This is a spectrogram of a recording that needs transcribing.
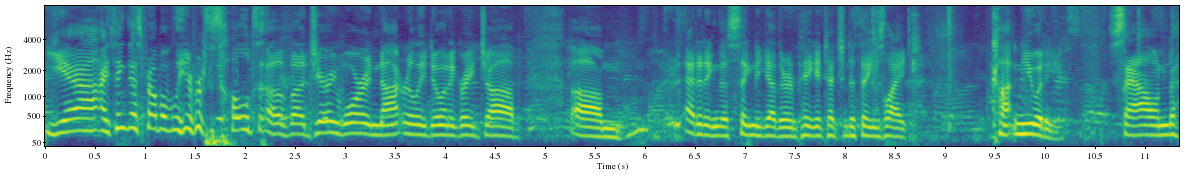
Yeah, I think that's probably a result of uh, Jerry Warren not really doing a great job um, editing this thing together and paying attention to things like continuity, sound,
